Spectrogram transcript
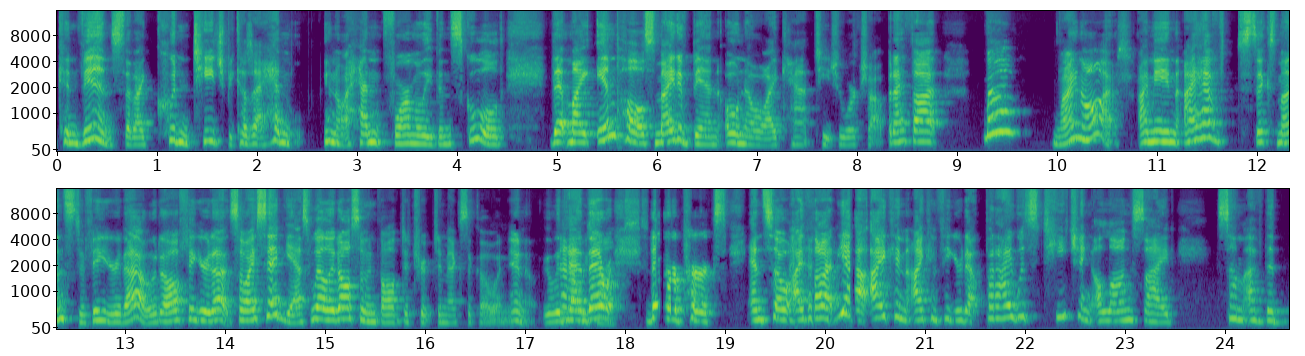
convinced that I couldn't teach because I hadn't you know I hadn't formally been schooled that my impulse might have been oh no I can't teach a workshop but I thought well why not? I mean, I have six months to figure it out. I'll figure it out. So I said yes. Well, it also involved a trip to Mexico, and you know, it was, there, there, there were perks. And so I thought, yeah, I can, I can figure it out. But I was teaching alongside some of the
